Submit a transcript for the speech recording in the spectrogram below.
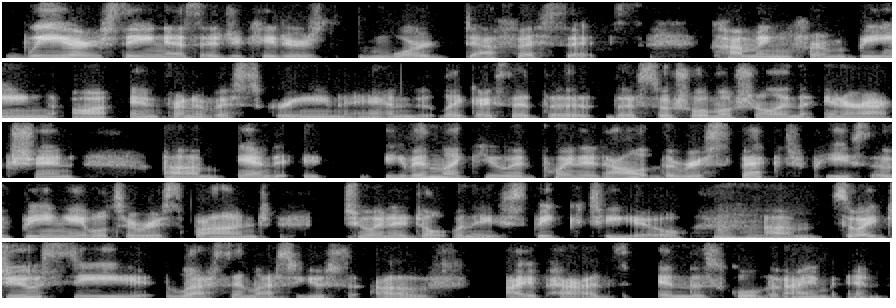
we are seeing as educators more deficits coming from being on, in front of a screen and like i said the the social emotional and the interaction um, and it, even like you had pointed out the respect piece of being able to respond to an adult when they speak to you mm-hmm. um, so i do see less and less use of ipads in the school that i'm in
